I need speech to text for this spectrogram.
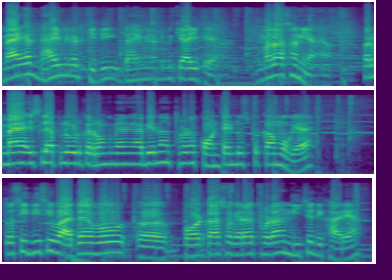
मैं यार ढाई मिनट की थी ढाई मिनट में क्या ही थे यार मज़ा सा नहीं आया। पर मैं इसलिए अपलोड कर रहा हूँ कि मैंने अभी ना थोड़ा कंटेंट उस पर कम हो गया है। तो सीधी सी बात है, वो पॉडकास्ट वगैरह थोड़ा नीचे दिखा रहे हैं।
